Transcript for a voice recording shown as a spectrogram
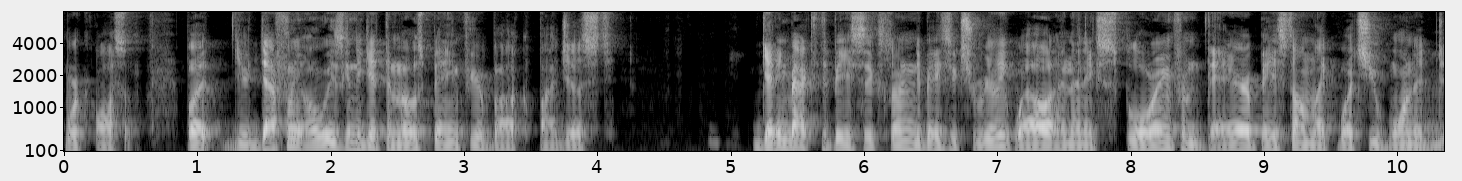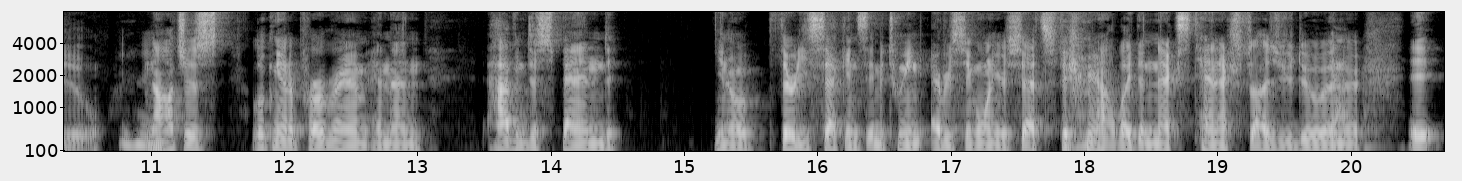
work awesome, but you're definitely always going to get the most bang for your buck by just getting back to the basics, learning the basics really well, and then exploring from there based on like what you want to mm-hmm. do, mm-hmm. not just looking at a program and then having to spend you know 30 seconds in between every single one of your sets figuring out like the next 10 exercises you're doing yeah. or it,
